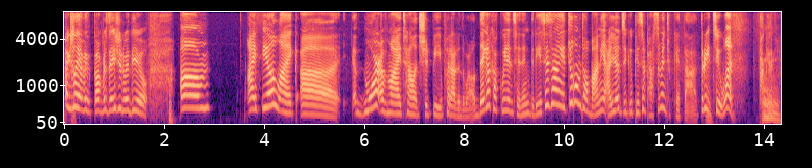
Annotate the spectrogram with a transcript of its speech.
actually having a conversation with you? Um, I feel like uh, more of my talent should be put out in the world. 내가 갖고 있는 재능들이 세상에 조금 더 많이 알려지고 빛을 봤으면 좋겠다. Three, two, one. 당연히.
